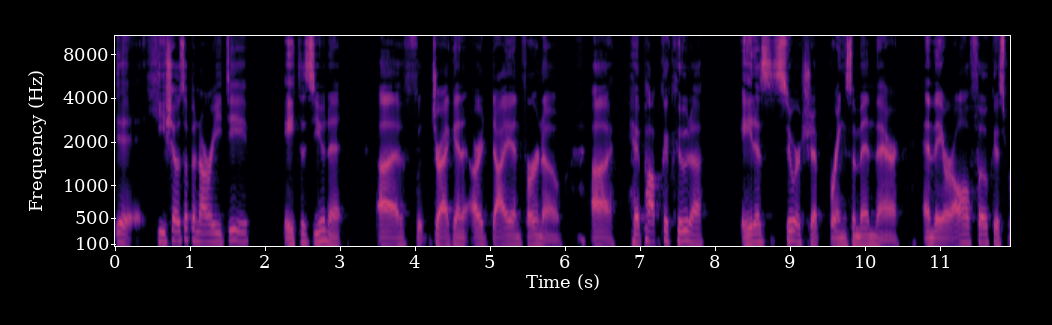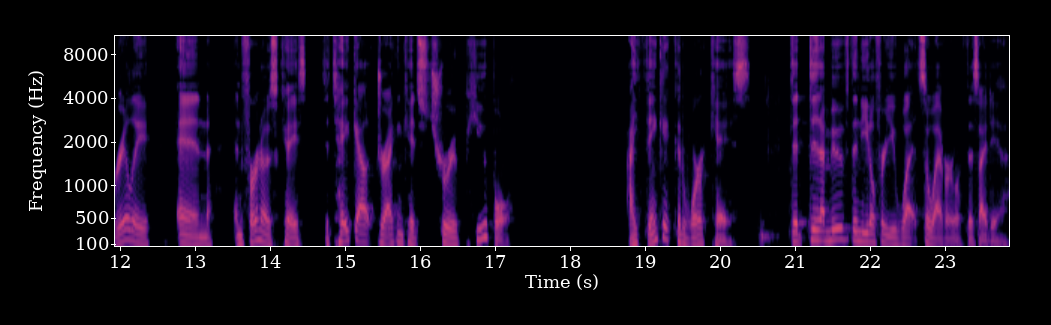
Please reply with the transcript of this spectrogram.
eh, he shows up in RED, Eita's unit, uh, Dragon or Dia Inferno, uh, Hip Hop Kakuta, Eita's stewardship brings them in there, and they are all focused really in Inferno's case to take out Dragon Kid's true pupil. I think it could work, Case. Did did I move the needle for you whatsoever with this idea?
